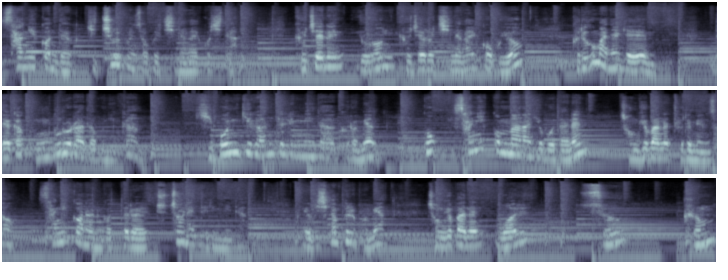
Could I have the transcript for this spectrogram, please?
상위권 대학 기출 분석을 진행할 것이다. 교재는 이런 교재로 진행할 거고요. 그리고 만약에 내가 공부를 하다 보니까 기본기가 흔들립니다. 그러면 꼭 상위권만 하기보다는 정규반을 들으면서 상위권 하는 것들을 추천해 드립니다. 여기 시간표를 보면 정규반은 월, 수, 금,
